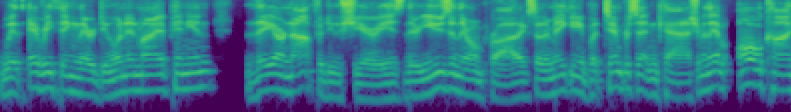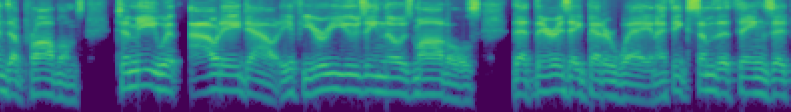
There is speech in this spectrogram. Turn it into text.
with everything they're doing, in my opinion. They are not fiduciaries. They're using their own products. So they're making you put 10% in cash. I mean, they have all kinds of problems. To me, without a doubt, if you're using those models, that there is a better way. And I think some of the things that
